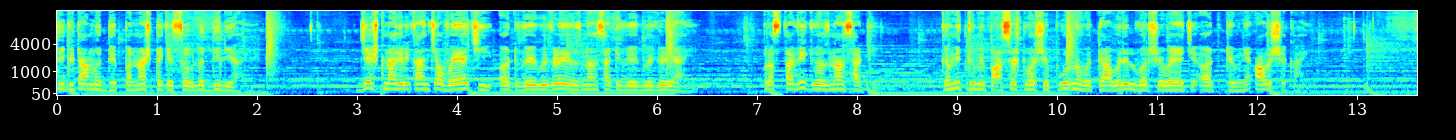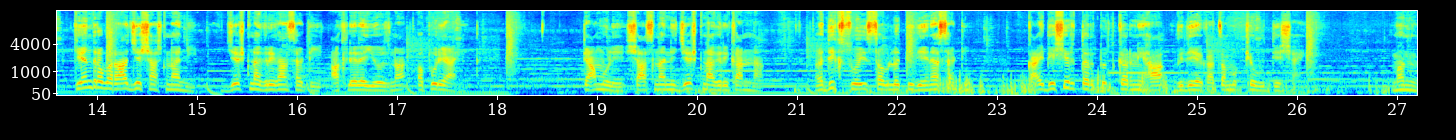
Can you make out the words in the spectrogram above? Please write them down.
तिकिटामध्ये पन्नास टक्के सवलत दिली आहे. ज्येष्ठ नागरिकांच्या वयाची अट वेगवेगळ्या योजनांसाठी वेगवेगळी आहे. प्रस्ताविक योजनांसाठी कमीत कमी पासष्ट वर्षे पूर्ण व त्यावरील वर्ष वयाची अट ठेवणे आवश्यक आहे. केंद्र व राज्य शासनाने ज्येष्ठ नागरिकांसाठी आखलेल्या योजना अपुऱ्या आहेत. त्यामुळे शासनाने ज्येष्ठ नागरिकांना अधिक सोयी सवलती देण्यासाठी कायदेशीर तरतूद करणे हा विधेयकाचा मुख्य उद्देश आहे. म्हणून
